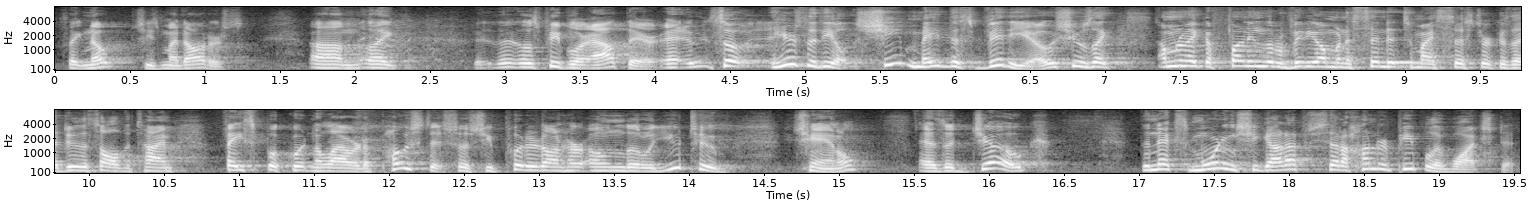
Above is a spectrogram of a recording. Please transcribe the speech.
It's like, nope, she's my daughter's. Um, like, those people are out there. So here's the deal. She made this video. She was like, I'm going to make a funny little video. I'm going to send it to my sister because I do this all the time. Facebook wouldn't allow her to post it. So she put it on her own little YouTube channel as a joke. The next morning she got up, she said 100 people had watched it.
